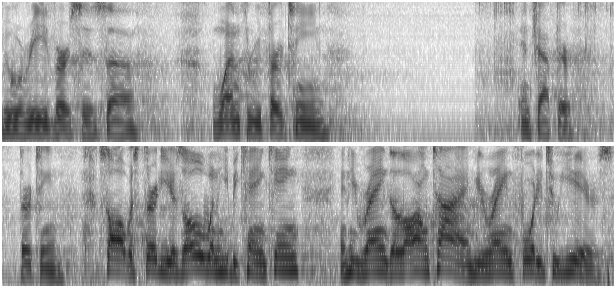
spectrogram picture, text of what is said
We will read verses uh, 1 through 13 in chapter 13. Saul was 30 years old when he became king, and he reigned a long time. He reigned 42 years.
